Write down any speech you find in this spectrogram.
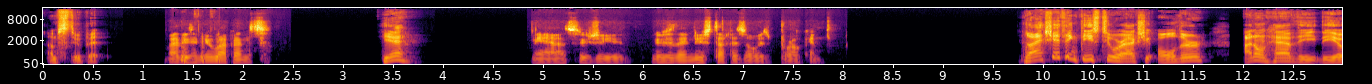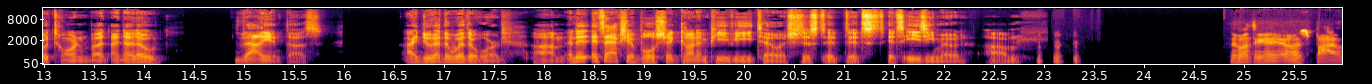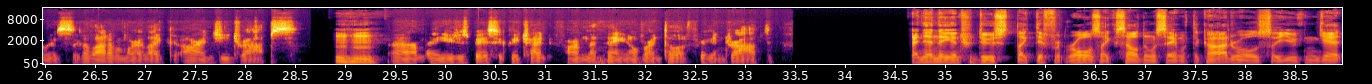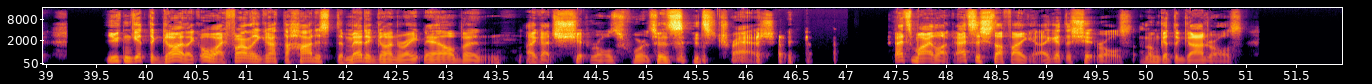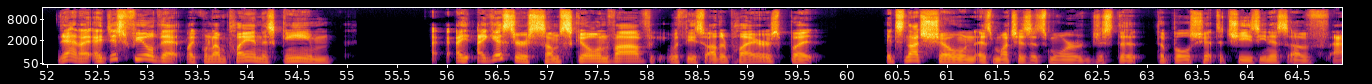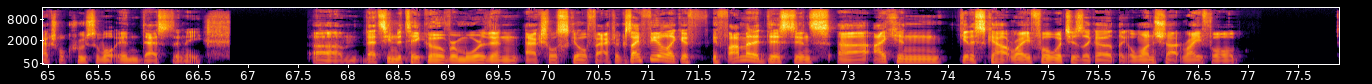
I'm stupid. Are these new weapons? Yeah. Yeah, it's usually usually the new stuff is always broken. No, actually, I think these two are actually older. I don't have the the Jötunn, but I know Valiant does. I do have the Witherhoard, um, and it, it's actually a bullshit gun in PvE too. It's just it, it's it's easy mode. Um, the one thing I was buying was like, a lot of them were like RNG drops, mm-hmm. um, and you just basically tried to farm the thing over until it friggin' dropped. And then they introduced like different roles, like Selden was saying with the God roles, so you can get you can get the gun like oh i finally got the hottest the meta gun right now but i got shit rolls for it so it's it's trash. That's my luck. That's the stuff i get. I get the shit rolls. I don't get the god rolls. Yeah and I, I just feel that like when i'm playing this game I, I guess there's some skill involved with these other players but it's not shown as much as it's more just the the bullshit the cheesiness of actual crucible in destiny um, that seemed to take over more than actual skill factor. Because I feel like if if I'm at a distance, uh, I can get a scout rifle, which is like a like a one shot rifle,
